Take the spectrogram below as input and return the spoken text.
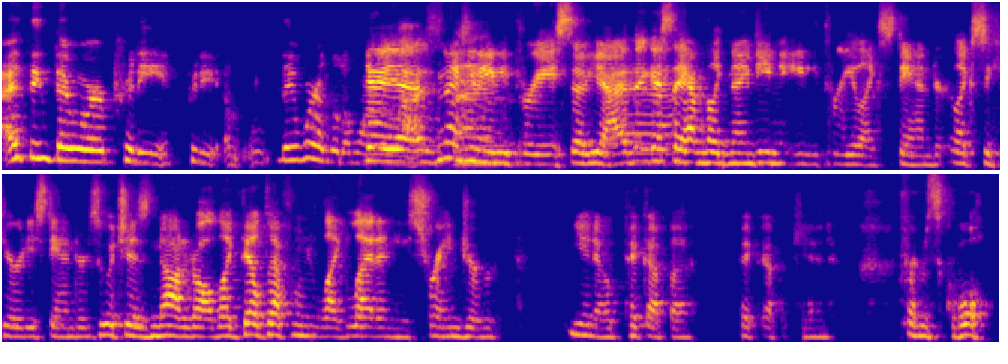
I think they were pretty, pretty, they were a little more. Yeah, yeah, it was relaxed then. 1983. So yeah, I guess they have like 1983 like standard like security standards, which is not at all like they'll definitely like let any stranger, you know, pick up a pick up a kid from school.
